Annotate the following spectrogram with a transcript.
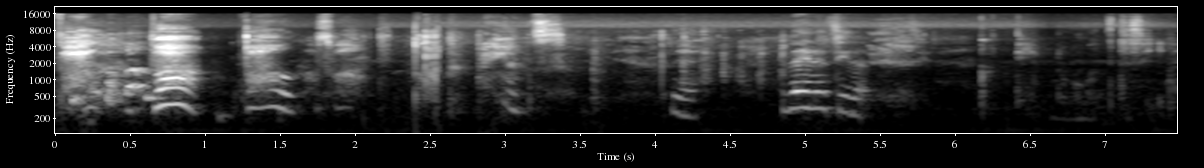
Fall, fall, fall, Oswald. Pull up your pants. Yeah, but they didn't see that. No one wants to see that.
